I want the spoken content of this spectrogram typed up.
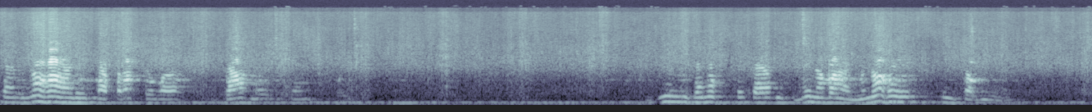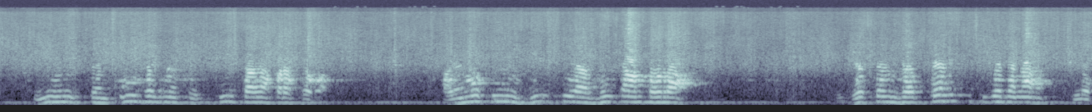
Jsem mnoha léta pracoval, Nyní se nechcete, abych jmenoval mnohé přítomný. Nyní jsem úředně se stýkal a pracoval. Ale musím říct, a říkám to rád, že jsem za celých 11 let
